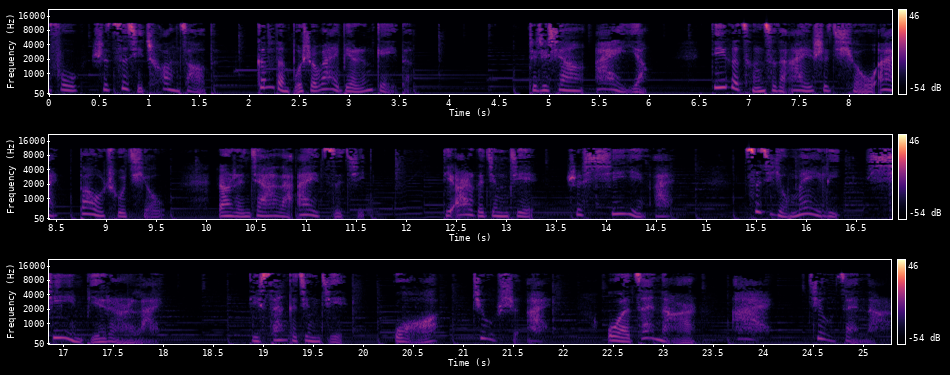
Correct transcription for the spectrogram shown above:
富是自己创造的，根本不是外边人给的。这就像爱一样，第一个层次的爱是求爱，到处求，让人家来爱自己；第二个境界是吸引爱，自己有魅力，吸引别人而来；第三个境界，我就是爱，我在哪儿，爱就在哪儿。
